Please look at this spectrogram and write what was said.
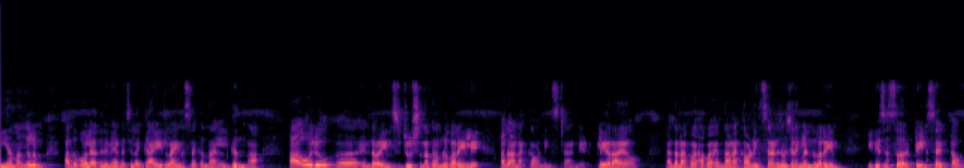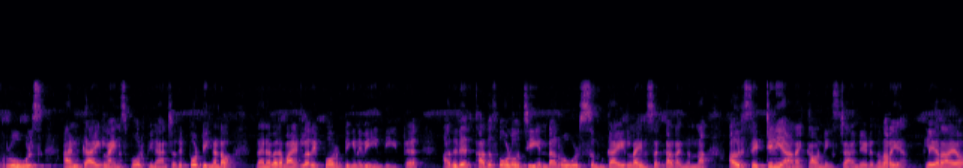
നിയമങ്ങളും അതുപോലെ അതിന് വേണ്ട ചില ഗൈഡ് ലൈൻസ് ഒക്കെ നൽകുന്ന ആ ഒരു എന്താ പറയുക ഇൻസ്റ്റിറ്റ്യൂഷൻ എന്നൊക്കെ നമ്മൾ പറയില്ലേ? അതാണ് അക്കൗണ്ടിങ് സ്റ്റാൻഡേർഡ് ക്ലിയർ ആയോ? എന്താണ് അപ്പോൾ അപ്പോൾ എന്താണ് അക്കൗണ്ടിങ് സ്റ്റാൻഡേർഡ് ചോദിച്ചാൽ നിങ്ങൾ എന്ത് പറയും? It is a certain set of rules and guidelines for financial reporting കണ്ടോ? ധനപരമായിട്ടുള്ള റിപ്പോർട്ടിങ്ങിന് വേണ്ടിയിട്ട് അതിൽ അത് ഫോളോ ചെയ്യേണ്ട റൂൾസും ഗൈഡ് ലൈൻസ് ഒക്കെ അടങ്ങുന്ന ആ ഒരു സെറ്റിനെയാണ് അക്കൗണ്ടിങ് സ്റ്റാൻഡേർഡ് എന്ന് പറയുക ക്ലിയർ ആയോ?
